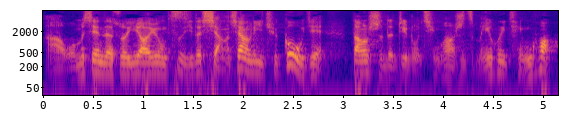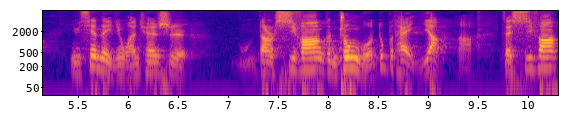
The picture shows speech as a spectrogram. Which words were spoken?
啊。我们现在所以要用自己的想象力去构建当时的这种情况是怎么一回情况，因为现在已经完全是，当然西方跟中国都不太一样啊。在西方，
